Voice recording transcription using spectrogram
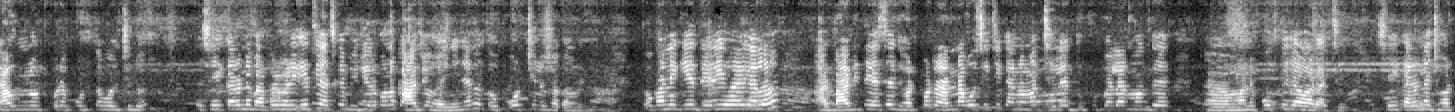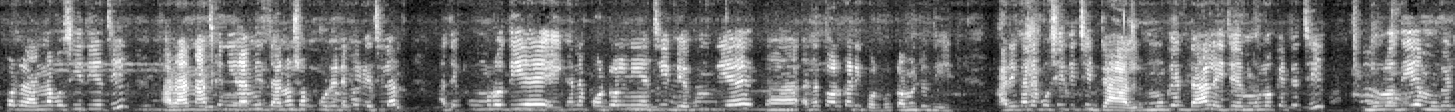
ডাউনলোড করে পড়তে বলছিল। তো সেই কারণে বাপের বাড়ি গেছি, আজকে ভিডিওর কোনো কাজও হয়নি, জানো তো, পড়ছিল সকাল থেকে। ওখানে গিয়ে দেরি হয়ে গেল। আর বাড়িতে এসে ঝটপট রান্না বসিয়েছি, কেন আমার ছেলের দুপুরবেলার মধ্যে মানে পড়তে যাওয়ার আছে। সেই কারণে ঝটপট রান্না বসিয়ে দিয়েছি। আর রান্না আজকে নিরামিষ, জানো, সব করে রেখে গেছিলাম। আজকে কুমড়ো দিয়ে এইখানে পটল নিয়েছি, বেগুন দিয়ে একটা তরকারি করব, টমেটো দিয়ে। আর এখানে বসিয়ে দিচ্ছি ডাল, মুগের ডাল, এই যে মূলো কেটেছি। মূলো দিয়ে মুগের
